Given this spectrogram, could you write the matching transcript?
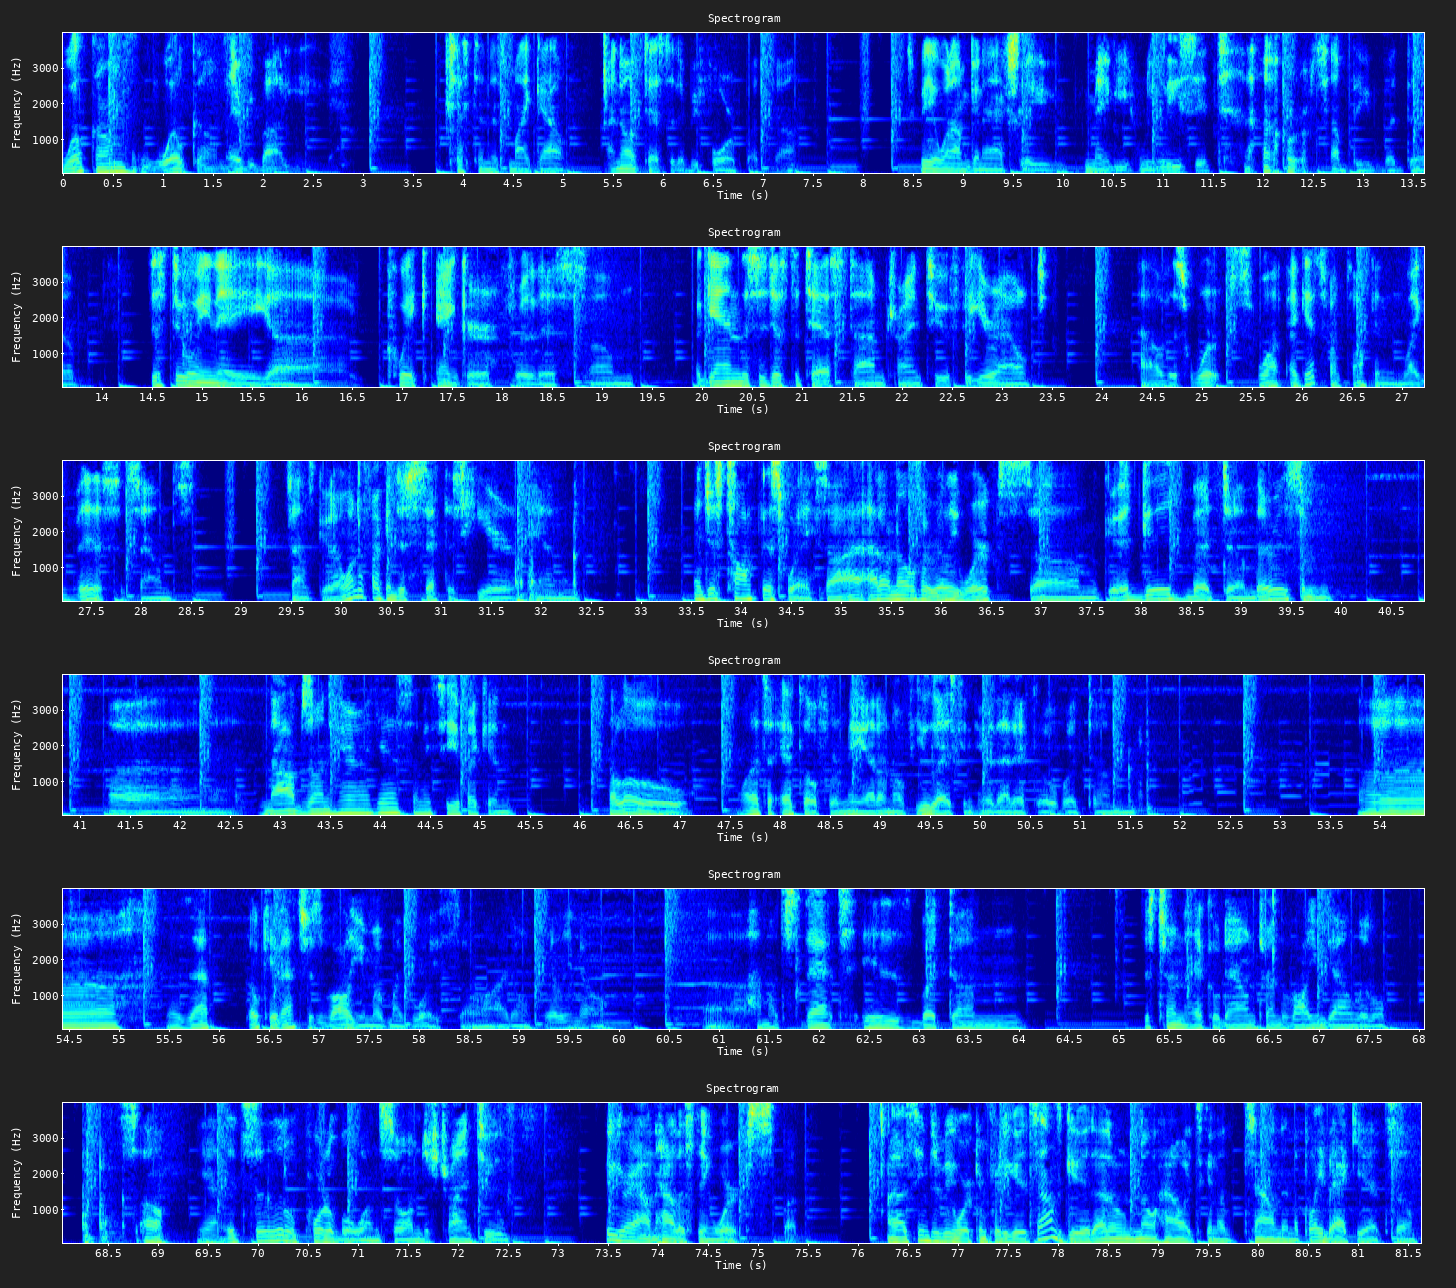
Welcome, welcome, everybody. Testing this mic out. I know I've tested it before, but uh, to be when I'm gonna actually maybe release it or something. But uh, just doing a uh, quick anchor for this. Um, again, this is just a test. I'm trying to figure out how this works. Well, I guess if I'm talking like this, it sounds sounds good. I wonder if I can just set this here and and just talk this way. So I, I don't know if it really works um, good, good, but um, there is some uh, knobs on here, I guess. Let me see if I can. Hello. Well, that's an echo for me. I don't know if you guys can hear that echo, but um, uh, is that okay, that's just volume of my voice, so I don't really know uh, how much that is, but um, just turn the echo down, turn the volume down a little. So, oh, yeah, it's a little portable one, so I'm just trying to figure out how this thing works, but uh, it seems to be working pretty good. It sounds good. I don't know how it's gonna sound in the playback yet, so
